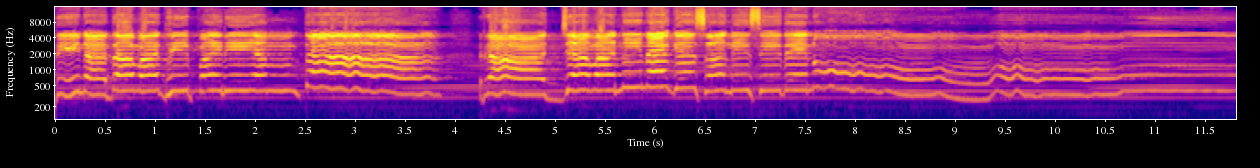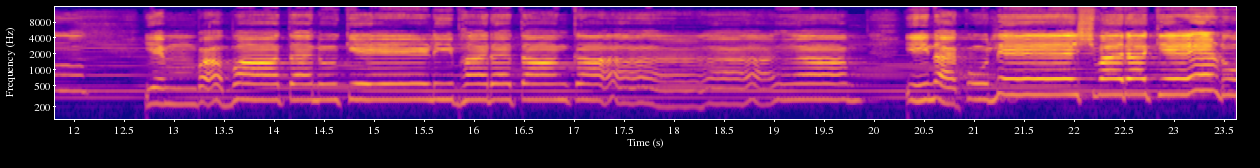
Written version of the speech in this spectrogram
ದಿನದವಧಿ ಪರ್ಯಂತ ರಾಜ್ಯವ ನಿನಗೆ ಸಲ್ಲಿಸಿದೆನು. ಎಂಬ ಮಾತನು ಕೇಳಿ ಭರತಾಂಕ. ಇನ ಕುಲೇಶ್ವರ ಕೇಳು.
